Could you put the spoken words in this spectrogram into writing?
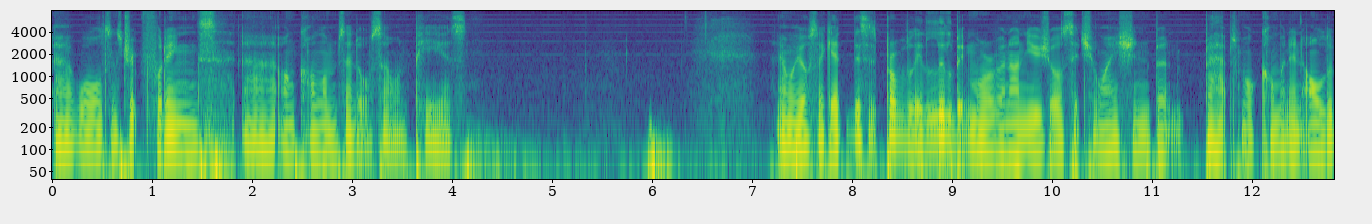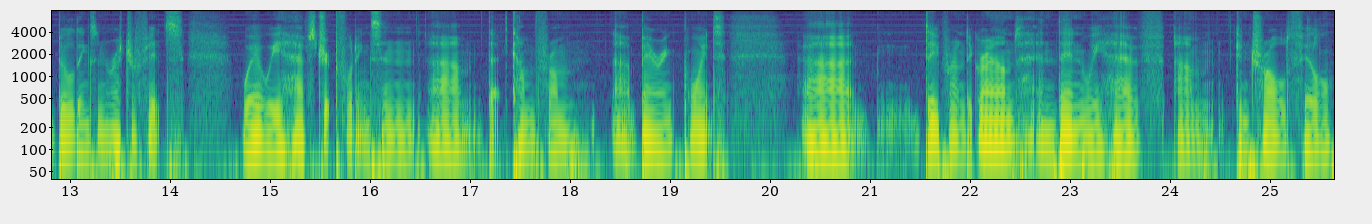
uh, walls and strip footings uh, on columns and also on piers. And we also get, this is probably a little bit more of an unusual situation, but perhaps more common in older buildings and retrofits, where we have strip footings and um, that come from uh, bearing point uh, deeper underground, and then we have um, controlled fill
